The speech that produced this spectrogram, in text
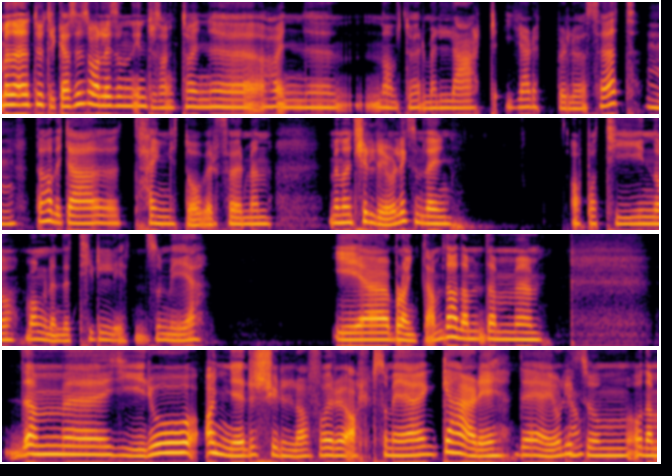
Men et uttrykk jeg syns var litt sånn interessant, han, eh, han eh, nevnte jo her med lært hjelpeløshet. Mm. Det hadde ikke jeg tenkt over før, men, men han skildrer jo liksom den apatien og manglende tilliten som er, er blant dem. Da. De, de, de, gir jo andre skylda for alt som er galt. Det er jo liksom ja. Og de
